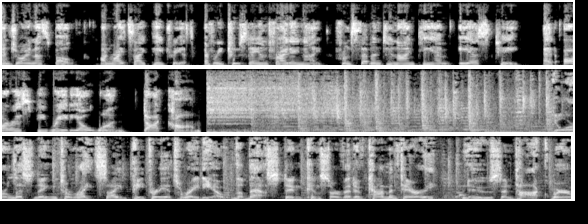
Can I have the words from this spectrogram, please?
and join us both on Right Side Patriots every Tuesday and Friday night from 7 to 9 p.m. EST at rspradio1.com. You're listening to Right Side Patriots Radio, the best in conservative commentary, news, and talk, where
